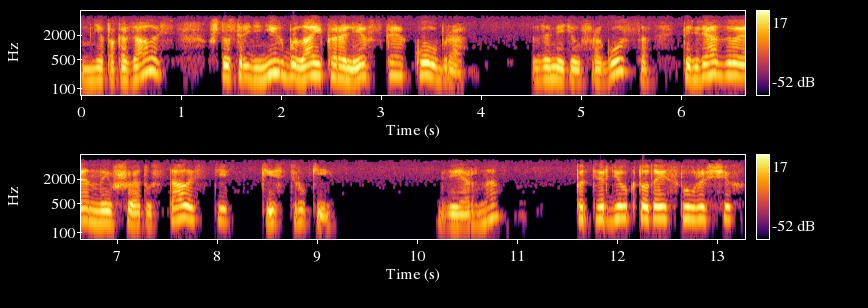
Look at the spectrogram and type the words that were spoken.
Мне показалось, что среди них была и королевская кобра, — заметил Фрагосса, перевязывая нывшую от усталости кисть руки. «Верно», — подтвердил кто-то из служащих.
